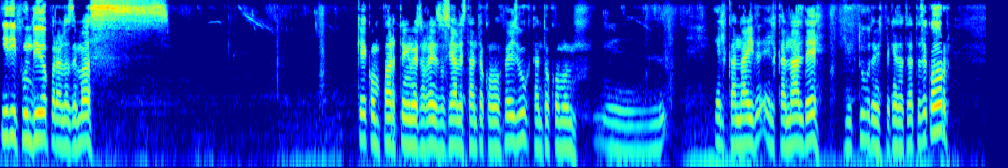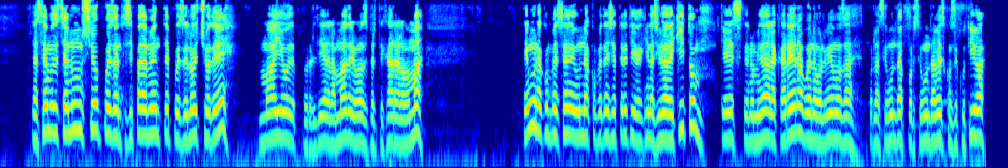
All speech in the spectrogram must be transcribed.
y difundido para los demás que comparten en nuestras redes sociales, tanto como Facebook, tanto como el, canal, el canal de YouTube de mis pequeños atletas de Ecuador. Le hacemos este anuncio pues anticipadamente pues el 8 de mayo por el Día de la Madre vamos a festejar a la mamá en una competencia, una competencia atlética aquí en la ciudad de Quito que es denominada la carrera bueno volvemos a, por la segunda por segunda vez consecutiva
